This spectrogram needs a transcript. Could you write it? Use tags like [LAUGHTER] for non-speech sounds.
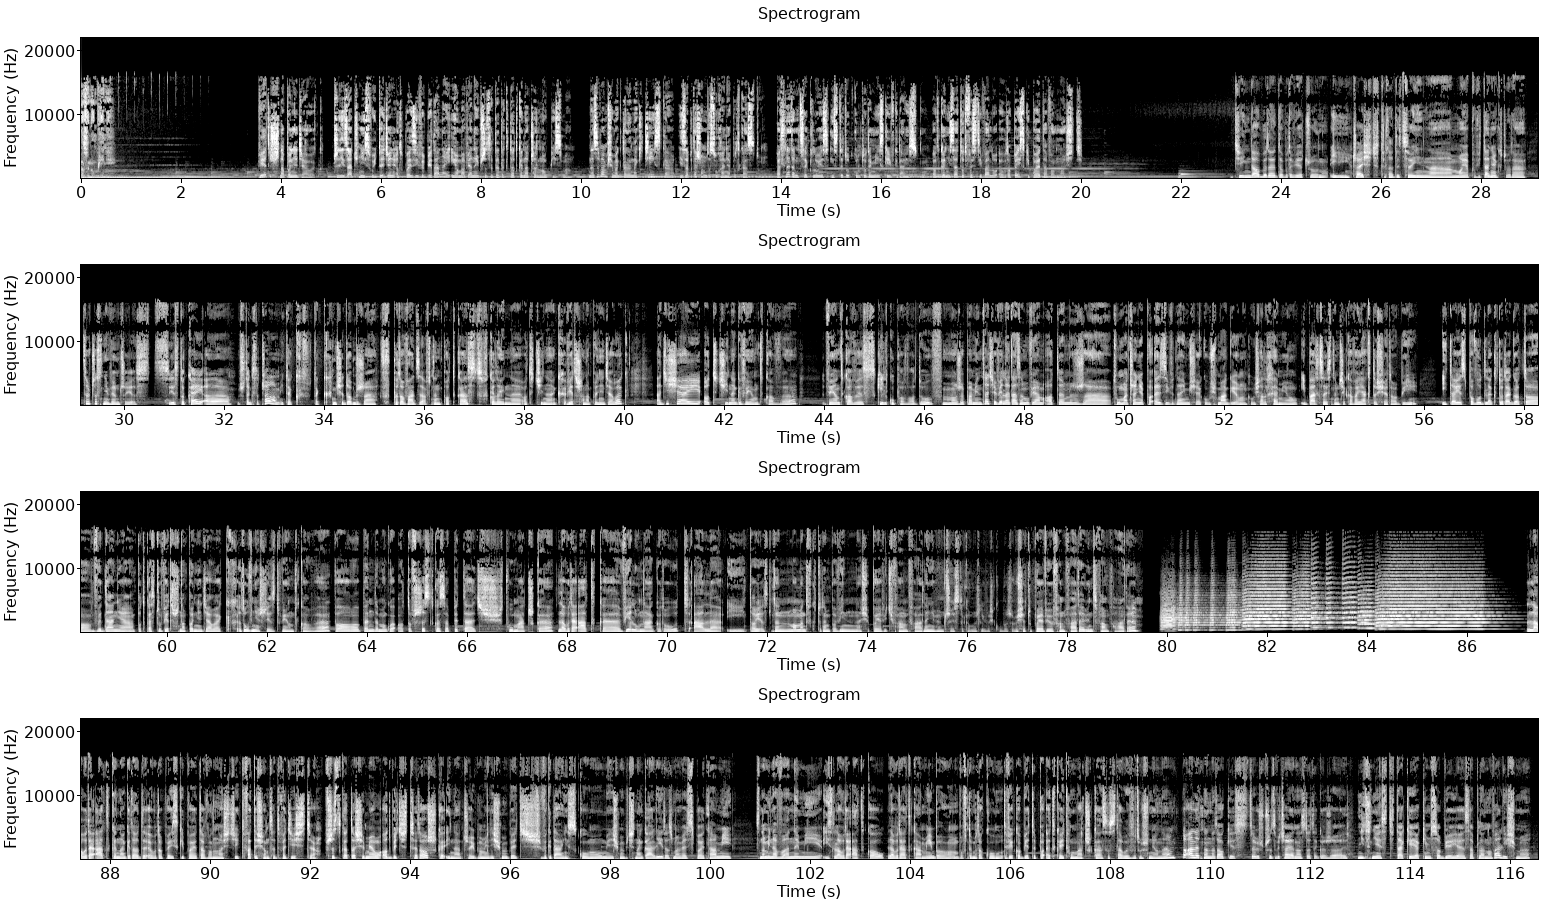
magazyn opinii. Wiersz na poniedziałek, czyli zacznij swój tydzień od poezji wybieranej i omawianej przez redaktorkę naczelną pisma. Nazywam się Magdalena Kicińska i zapraszam do słuchania podcastu. Partnerem cyklu jest Instytut Kultury Miejskiej w Gdańsku, organizator festiwalu Europejski Poeta Wolności. Dzień dobry, dobry wieczór i cześć. Tradycyjne moje powitanie, które cały czas nie wiem, czy jest, jest ok, ale już tak zaczęłam i tak, tak mi się dobrze wprowadza w ten podcast, w kolejny odcinek Wietrza na poniedziałek. A dzisiaj odcinek wyjątkowy. Wyjątkowy z kilku powodów. Może pamiętacie, wiele razy mówiłam o tym, że tłumaczenie poezji wydaje mi się jakąś magią, jakąś alchemią i bardzo jestem ciekawa, jak to się robi. I to jest powód, dla którego to wydanie podcastu Wiersz na poniedziałek również jest wyjątkowe, bo będę mogła o to wszystko zapytać tłumaczkę, laureatkę wielu nagród, ale i to jest ten moment, w którym powinny się pojawić fanfary. Nie wiem, czy jest taka możliwość, Kuba, żeby się tu pojawiły fanfary, więc fanfary. Laureatkę Nagrody Europejskiej Poeta Wolności 2020. Wszystko to się miało odbyć troszkę inaczej, bo mieliśmy być w Gdańsku, mieliśmy być na gali, rozmawiać z poetami, z nominowanymi i z laureatką, laureatkami, bo, bo w tym roku dwie kobiety, poetka i tłumaczka zostały wyróżnione. No ale ten rok jest, już przyzwyczaja nas do tego, że nic nie jest takie, jakim sobie je zaplanowaliśmy.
